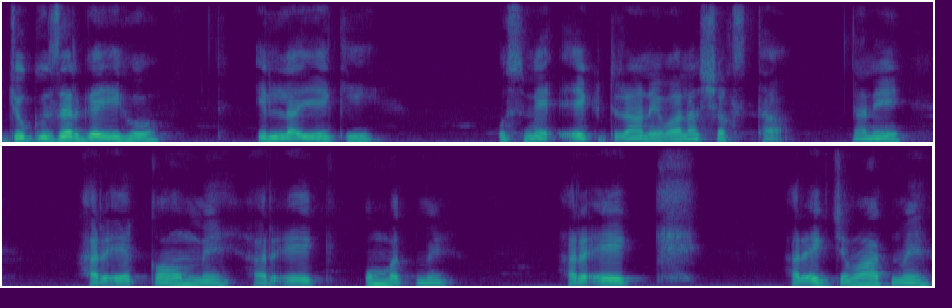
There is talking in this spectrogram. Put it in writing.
जो गुज़र गई हो, इल्ला ये कि उसमें एक डराने वाला शख्स था, यानी हर एक कौम में, हर एक उम्मत में, हर एक हर एक जमात में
